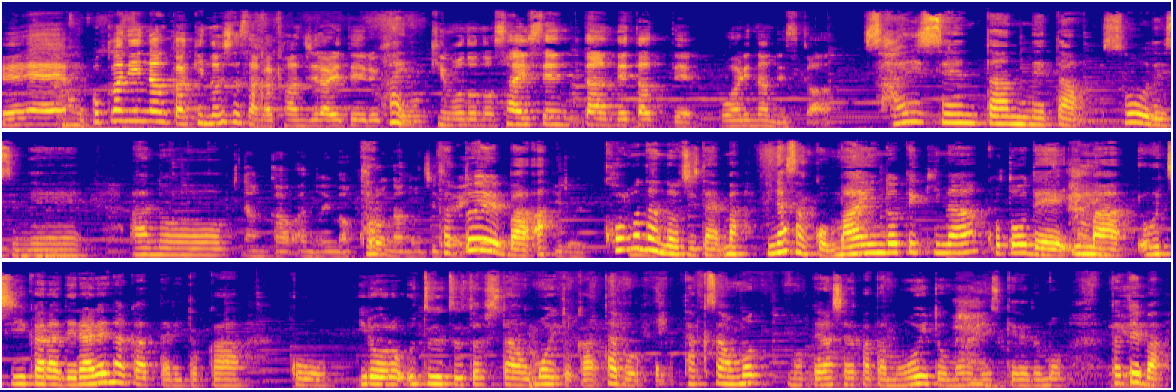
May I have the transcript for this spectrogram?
えー。はい。他になんか木下さんが感じられている、こうはい。着物の最先端ネタって終わりなんですか？最先端ネタ。そうですね。あの、なんかあの今コロナの時代で。例えば、あコロナの時代、まあ、皆さんこうマインド的なことで今、お家から出られなかったりとかこういろいろうつうつとした思いとか多分たくさん持持ってらっしゃる方も多いと思うんですけれども、例えば、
